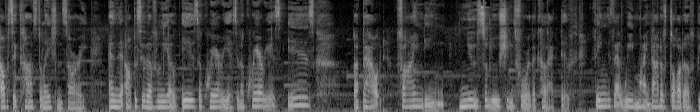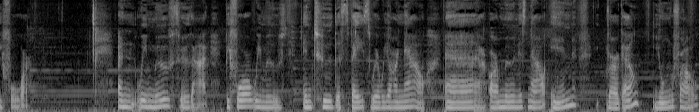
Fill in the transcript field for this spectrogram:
opposite constellations, sorry. And the opposite of Leo is Aquarius, and Aquarius is about finding new solutions for the collective, things that we might not have thought of before. And we move through that before we move into the space where we are now. Uh, our moon is now in Virgo, Jungfrau,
